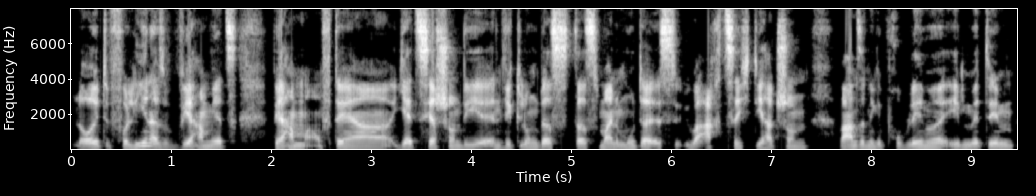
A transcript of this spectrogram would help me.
Leute verlieren. Also wir haben jetzt, wir haben auf der jetzt ja schon die Entwicklung, dass, dass meine Mutter ist über 80, die hat schon wahnsinnige Probleme eben mit dem,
